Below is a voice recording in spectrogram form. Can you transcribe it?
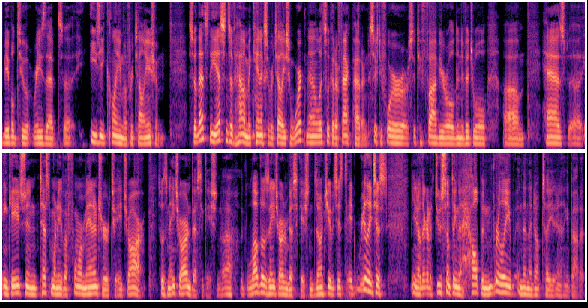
be able to raise that uh, easy claim of retaliation. So that's the essence of how mechanics of retaliation work. Now let's look at a fact pattern. 64 or 65 year old individual um, has uh, engaged in testimony of a former manager to HR. So it's an HR investigation. Uh, love those HR investigations, don't you? It's just it really just you know they're going to do something to help and really and then they don't tell you anything about it.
